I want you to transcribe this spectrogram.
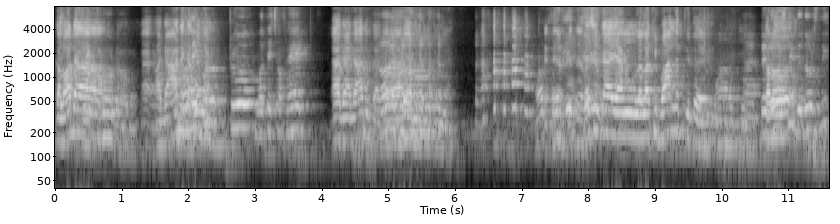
Kalau ada. Ah. agak aneh kak Motley memang. Crue, True, Montage of Heck. Agak-agak anu kak, Oh. kalau ada oke Saya suka yang lelaki banget gitu ya. Oke. Uh, The Kalau- Doors nih, The Doors nih.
